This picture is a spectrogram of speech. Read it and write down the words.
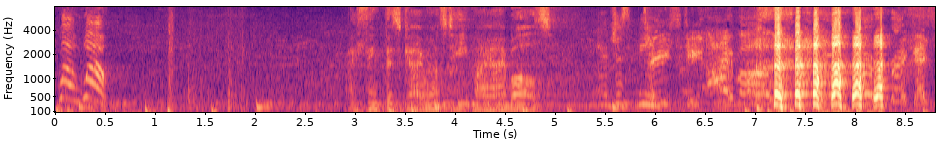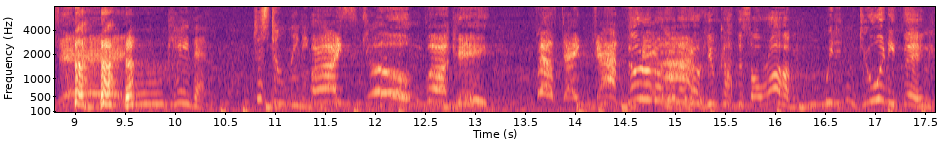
Whoa, whoa! I think this guy wants to eat my eyeballs. You're just being Tasty eyeballs! okay then. Just don't lean in. My tomb, Bucky! Filthy death! No, no, no, no, no, no, you've got this all wrong. We didn't do anything.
